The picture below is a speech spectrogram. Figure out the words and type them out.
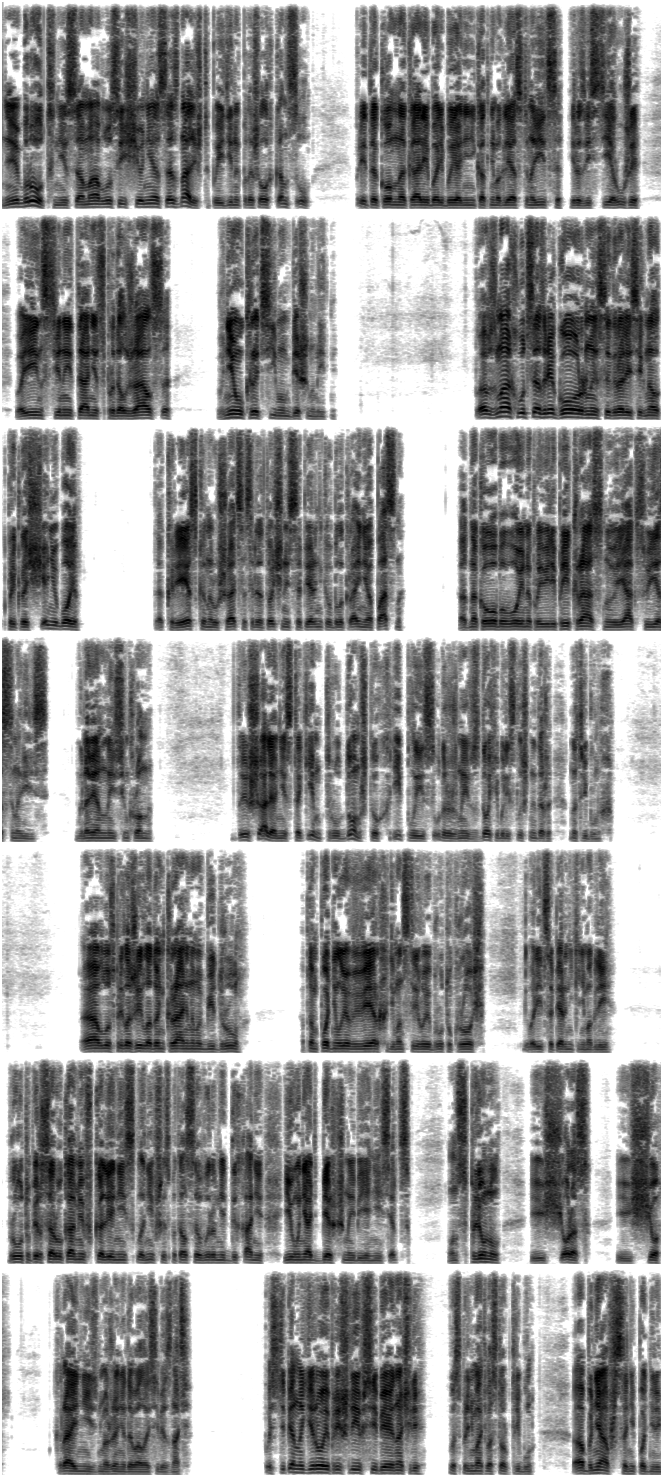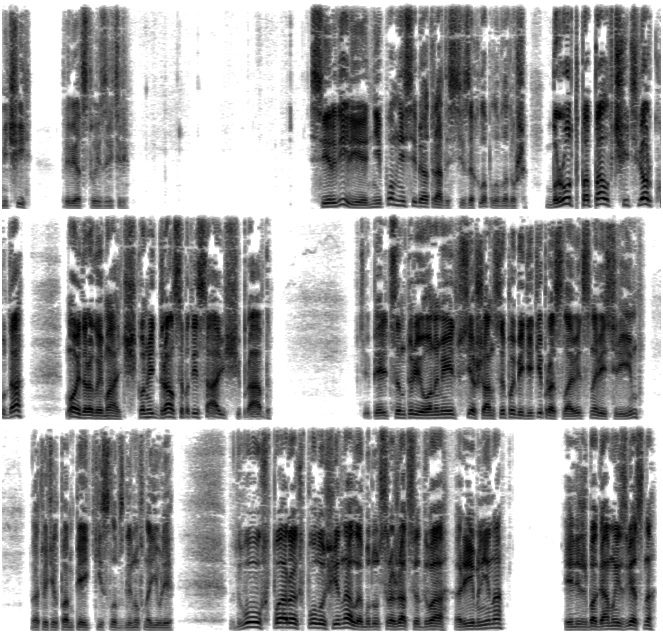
Ни Брут, ни сам Авлус еще не осознали, что поединок подошел к концу. При таком накале борьбы они никак не могли остановиться и развести оружие. Воинственный танец продолжался в неукротимом бешеном ритме. По взмаху Цезаря горны сыграли сигнал к прекращению боя. Так резко нарушать сосредоточенность соперников было крайне опасно. Однако оба воина проявили прекрасную реакцию и остановились, мгновенно и синхронно. Дышали они с таким трудом, что хриплые и судорожные вздохи были слышны даже на трибунах. Авлус приложил ладонь к раненому бедру, а потом поднял ее вверх, демонстрируя Бруту кровь. Говорить соперники не могли. Брут уперся руками в колени и, склонившись, пытался выровнять дыхание и унять бешеное биение сердца. Он сплюнул, и еще раз, и еще. Крайнее изнеможение давало о себе знать. Постепенно герои пришли в себя и начали воспринимать восторг трибун. Обнявшись, они подняли мечи, приветствуя зрителей. Сервилия, не помня себя от радости, захлопала в ладоши. Брут попал в четверку, да? Мой дорогой мальчик, он ведь дрался потрясающе, правда? Теперь Центурион имеет все шансы победить и прославиться на весь Рим, — ответил Помпей, кисло взглянув на Юлия. В двух парах полуфинала будут сражаться два римляна, и лишь богам известно,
